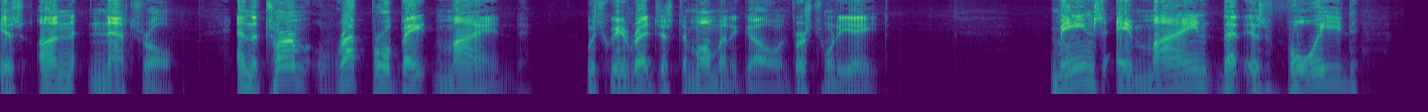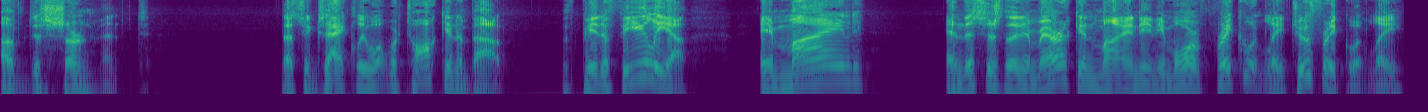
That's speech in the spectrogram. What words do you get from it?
is unnatural. And the term reprobate mind which we read just a moment ago in verse 28, means a mind that is void of discernment. That's exactly what we're talking about with pedophilia. A mind, and this is the American mind anymore frequently, too frequently,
